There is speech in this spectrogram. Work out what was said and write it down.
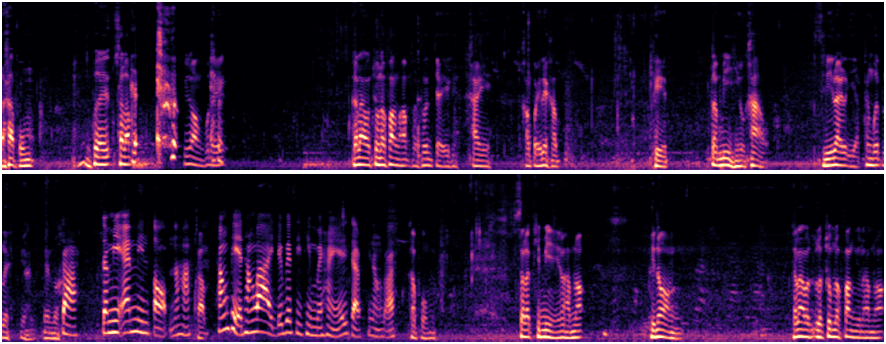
แล้วครับ ผมผู้ใดสลับ พี่น้องผู้ใดก็เราชมเราฟังนะครับสนใจใครเข้าไปเลยครับ เพจตะมีหิวข้าว มีรายละเอียดทั้งหมดเลยอย่างนั้นแม่นบ่ จ้ะจะมีแอดมินตอบนะคะ ครับ ทั้งเพจทั้งไลน์เดวิดซีทีมไปให้ได้จ้ะพี่น้องจ้ะครับผมสำหรับคลิปนี้นะครับเนาะพี่น้องกำลังรับชมรับฟังอยู่นะครับเนาะ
